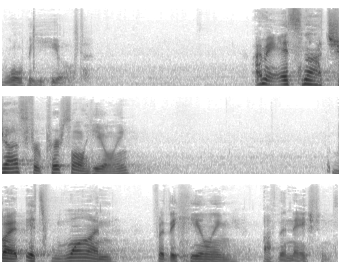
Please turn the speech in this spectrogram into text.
will be healed. I mean, it's not just for personal healing, but it's one for the healing of the nations.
